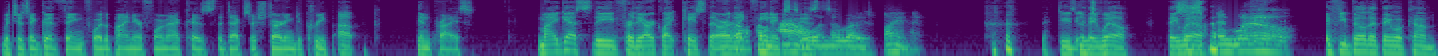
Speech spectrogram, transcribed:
which is a good thing for the Pioneer format because the decks are starting to creep up in price. My guess the for the Arclight case, the I Arclight Phoenix how is when nobody's playing it. dude. They will, they will. They will. if you build it, they will come.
